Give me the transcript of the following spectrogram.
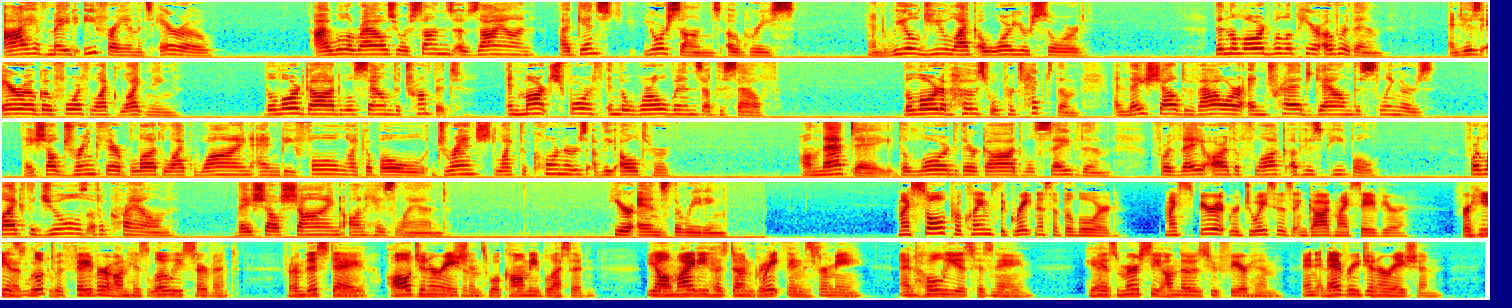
I have made Ephraim its arrow. I will arouse your sons, O Zion, against your sons, O Greece, and wield you like a warrior sword. Then the Lord will appear over them and his arrow go forth like lightning. The Lord God will sound the trumpet and march forth in the whirlwinds of the south. The Lord of hosts will protect them, and they shall devour and tread down the slingers. They shall drink their blood like wine and be full like a bowl, drenched like the corners of the altar. On that day, the Lord their God will save them, for they are the flock of his people for like the jewels of a crown, they shall shine on his land. Here ends the reading. My soul proclaims the greatness of the Lord. My spirit rejoices in God my Saviour, for he has looked with favor on his lowly servant. From this day all generations will call me blessed. The Almighty has done great things for me, and holy is his name. He has mercy on those who fear him, in every generation.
